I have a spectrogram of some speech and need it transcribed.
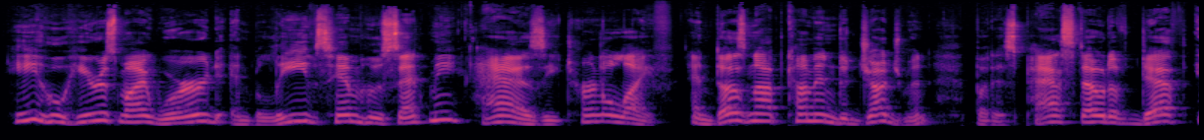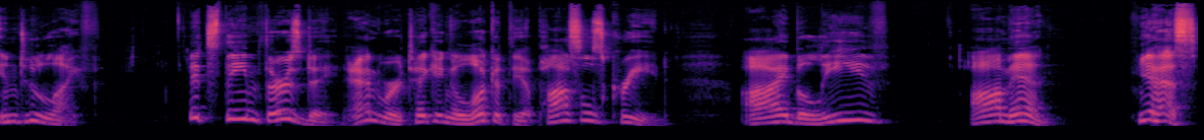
he who hears my word and believes him who sent me has eternal life, and does not come into judgment, but is passed out of death into life. It's Theme Thursday, and we're taking a look at the Apostles' Creed. I believe, Amen. Yes,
